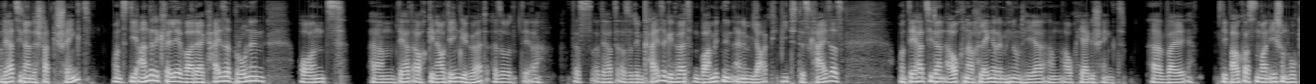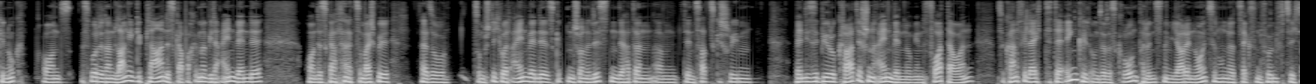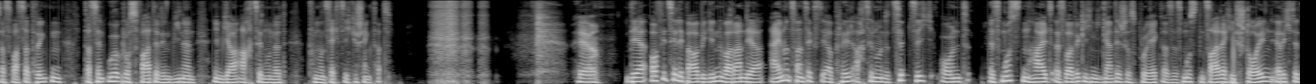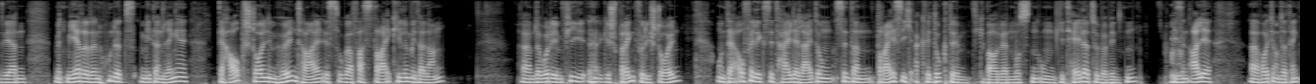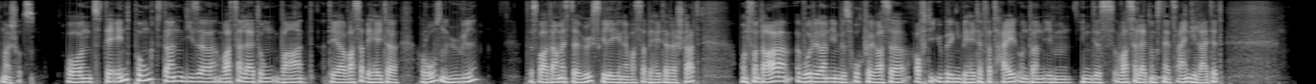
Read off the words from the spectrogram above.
Und er hat sie dann der Stadt geschenkt. Und die andere Quelle war der Kaiserbrunnen und ähm, der hat auch genau dem gehört. Also der, das, der hat also dem Kaiser gehört und war mitten in einem Jagdgebiet des Kaisers. Und der hat sie dann auch nach längerem Hin und Her ähm, auch hergeschenkt. Äh, weil die Baukosten waren eh schon hoch genug. Und es wurde dann lange geplant. Es gab auch immer wieder Einwände. Und es gab zum Beispiel, also zum Stichwort Einwände, es gibt einen Journalisten, der hat dann ähm, den Satz geschrieben, wenn diese bürokratischen Einwendungen fortdauern, so kann vielleicht der Enkel unseres Kronprinzen im Jahre 1956 das Wasser trinken, das sein Urgroßvater den Wienern im Jahr 1865 geschenkt hat. Ja. Der offizielle Baubeginn war dann der 21. April 1870 und es mussten halt, es war wirklich ein gigantisches Projekt, also es mussten zahlreiche Stollen errichtet werden mit mehreren hundert Metern Länge. Der Hauptstollen im Höllental ist sogar fast drei Kilometer lang. Ähm, da wurde eben viel äh, gesprengt für die Stollen. Und der auffälligste Teil der Leitung sind dann 30 Aquädukte, die gebaut werden mussten, um die Täler zu überwinden. Die mhm. sind alle äh, heute unter Denkmalschutz. Und der Endpunkt dann dieser Wasserleitung war der Wasserbehälter Rosenhügel. Das war damals der höchstgelegene Wasserbehälter der Stadt. Und von da wurde dann eben das Hochquellwasser auf die übrigen Behälter verteilt und dann eben in das Wasserleitungsnetz eingeleitet,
